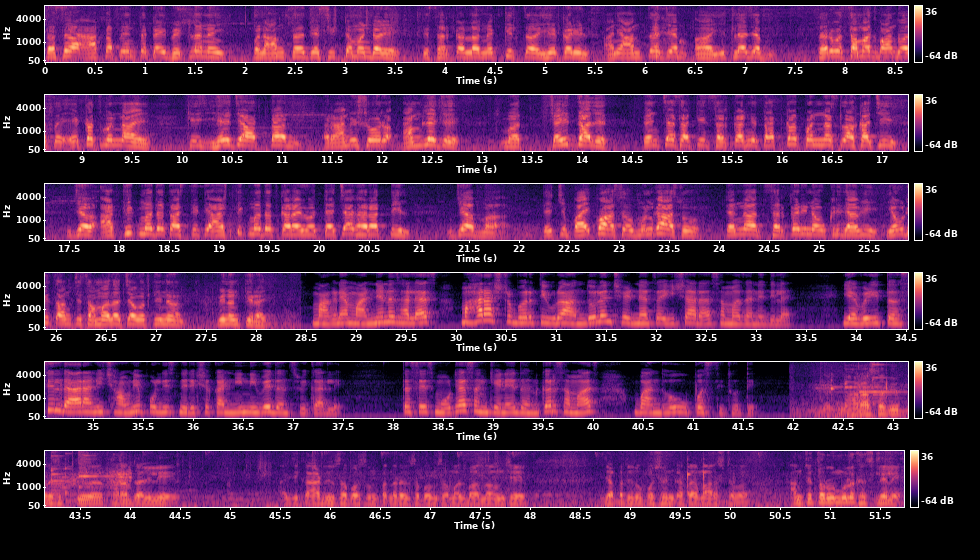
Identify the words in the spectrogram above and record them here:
तसं आतापर्यंत काही भेटलं नाही पण आमचं जे शिष्टमंडळ आहे ते सरकारला नक्कीच हे करेल. आणि आमचं जे इथल्या जे सर्व समाज बांधवाचं एकच म्हणणं आहे की हे जे आत्ता रामेश्वर आमले जे म, शहीद झालेत. त्यांच्यासाठी सरकारने तात्काळ पन्नास लाखाची जे आर्थिक मदत असते ती आर्थिक मदत करावी व त्याच्या घरातील ज्या म, त्याची बायको असो मुलगा असो त्यांना सरकारी नोकरी द्यावी एवढीच आमची समाजाच्या वतीनं विनंती राहील. मागण्या मान्य न झाल्यास महाराष्ट्रभर तीव्र आंदोलन छेडण्याचा इशारा समाजाने दिलाय. यावेळी तहसीलदार आणि छावणी पोलीस निरीक्षकांनी निवेदन स्वीकारले. तसेच मोठ्या संख्येने धनकर समाज बांधव उपस्थित होते. महाराष्ट्रातील परिस्थिती खराब झालेली आहे. आज एक आठ दिवसापासून पंधरा दिवसापासून समाज बांधव आमचे ज्या पद्धतीत उपोषण करतात महाराष्ट्रावर आमचे तरुण मुलं खचलेले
